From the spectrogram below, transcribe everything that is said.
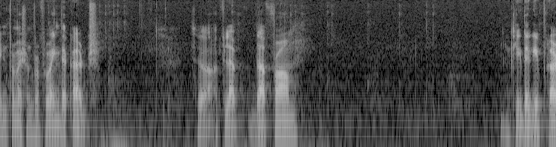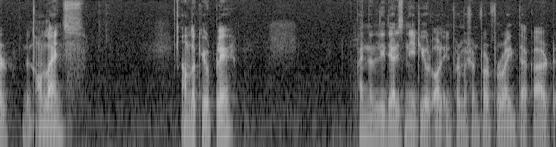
information for providing the card. So fill up the form. Click the gift card then online. Unlock your play. Finally there is need your all information for provide the card.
